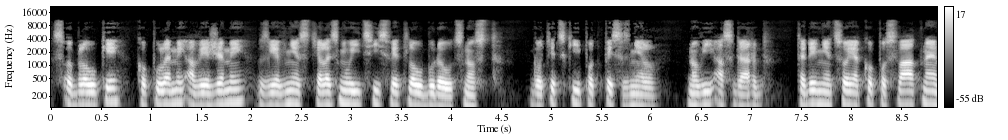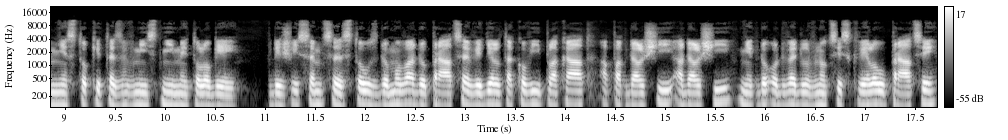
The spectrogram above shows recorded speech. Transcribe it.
s oblouky, kopulemi a věžemi, zjevně stělesňující světlou budoucnost. Gotický podpis zněl Nový Asgard, tedy něco jako posvátné město Kites v místní mytologii. Když jsem cestou z domova do práce viděl takový plakát a pak další a další, někdo odvedl v noci skvělou práci,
